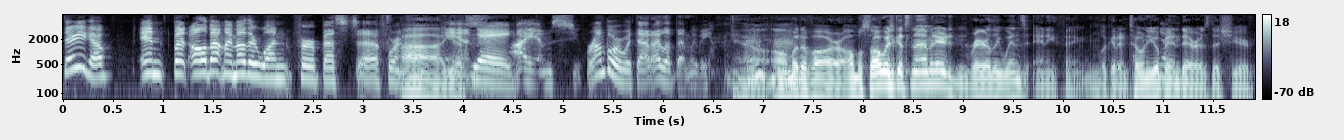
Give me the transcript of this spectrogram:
There you go. And but all about my mother won for best uh, foreign Ah, film. yes. And Yay. I am super on board with that. I love that movie. Yeah, Almodovar almost always gets nominated and rarely wins anything. Look at Antonio Yep. Banderas this year,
